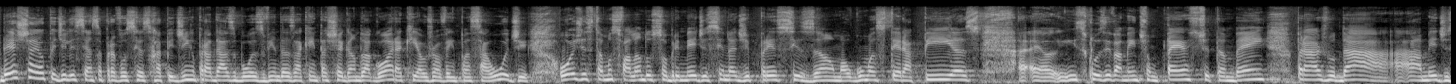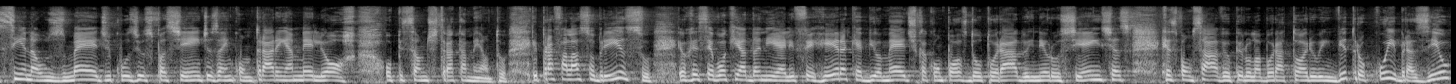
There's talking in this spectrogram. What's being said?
Deixa eu pedir licença para vocês rapidinho para dar as boas-vindas a quem está chegando agora aqui ao Jovem Pan Saúde. Hoje estamos falando sobre medicina de precisão, algumas terapias, é, exclusivamente um teste também, para ajudar a, a medicina, os médicos e os pacientes a encontrarem a melhor opção de tratamento. E para falar sobre isso, eu recebo aqui a Daniele Ferreira, que é biomédica com pós-doutorado em neurociências, responsável pelo laboratório In Vitro Cui Brasil,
